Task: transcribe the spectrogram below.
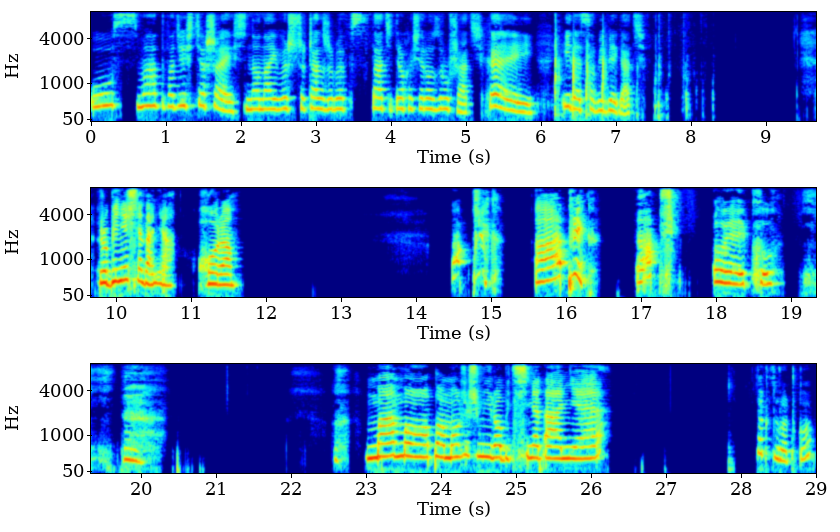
Ósma dwadzieścia sześć. No najwyższy czas, żeby wstać i trochę się rozruszać. Hej, idę sobie biegać. Robienie śniadania. Chora. A pryk. A pryk. A pryk. Ojejku. Mamo, pomożesz mi robić śniadanie? Tak, córeczko?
